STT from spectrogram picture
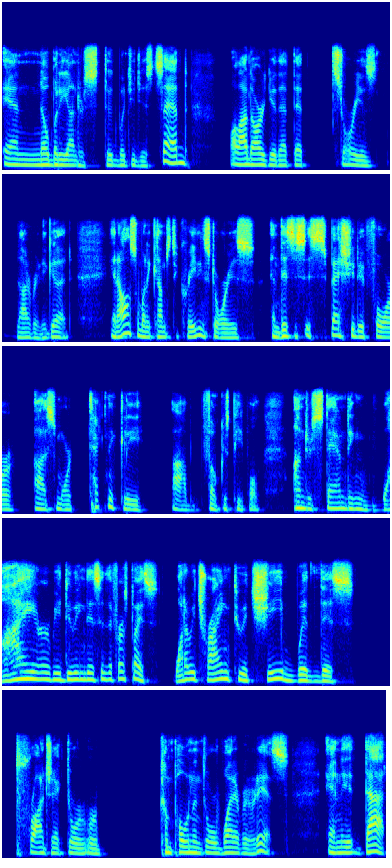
and nobody understood what you just said. Well, I'd argue that that story is not really good. And also, when it comes to creating stories, and this is especially for us more technically um, focused people, understanding why are we doing this in the first place? What are we trying to achieve with this project or, or component or whatever it is? And it, that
